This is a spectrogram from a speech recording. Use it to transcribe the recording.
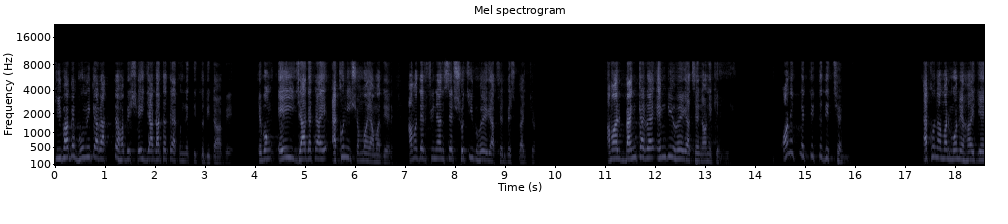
কীভাবে ভূমিকা রাখতে হবে সেই জায়গাটাতে এখন নেতৃত্ব দিতে হবে। এবং এই জায়গাটায় এখনই সময় আমাদের। আমাদের ফিনান্সের সচিব হয়ে গেছেন বেশ কয়েকজন। আমার ব্যাংকাররা এমডি হয়ে গেছেন অনেকেই। অনেক নেতৃত্ব দিচ্ছেন। এখন আমার মনে হয় যে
